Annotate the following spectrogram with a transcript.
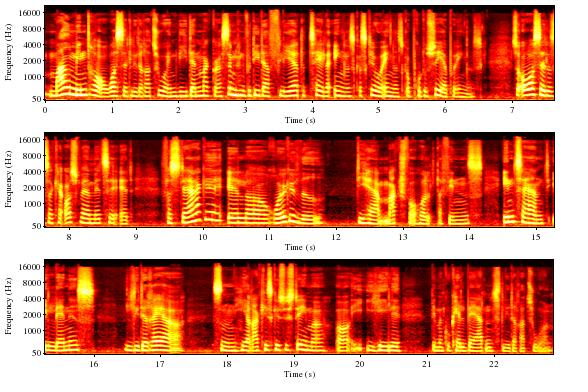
meget mindre oversat litteratur, end vi i Danmark gør, simpelthen fordi der er flere, der taler engelsk og skriver engelsk og producerer på engelsk. Så oversættelser kan også være med til at forstærke eller rykke ved de her magtforhold, der findes internt i landes litterære sådan, hierarkiske systemer og i, i hele det, man kunne kalde verdenslitteraturen.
